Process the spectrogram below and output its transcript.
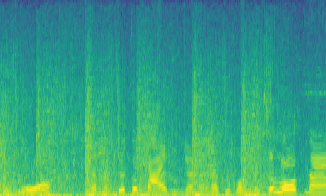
โอ้โหแต่มันก็จะตายเหมือนกันนะคะทุกคน มันก็ลดนะ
